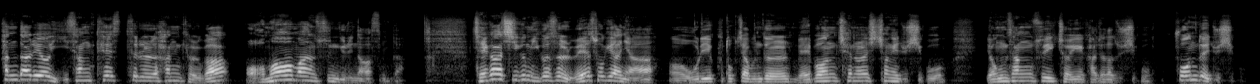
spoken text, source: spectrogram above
한 달여 이상 테스트를 한 결과 어마어마한 수익률이 나왔습니다. 제가 지금 이것을 왜 소개하냐? 어, 우리 구독자분들 매번 채널 시청해 주시고 영상 수익 저에게 가져다 주시고 후원도 해 주시고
